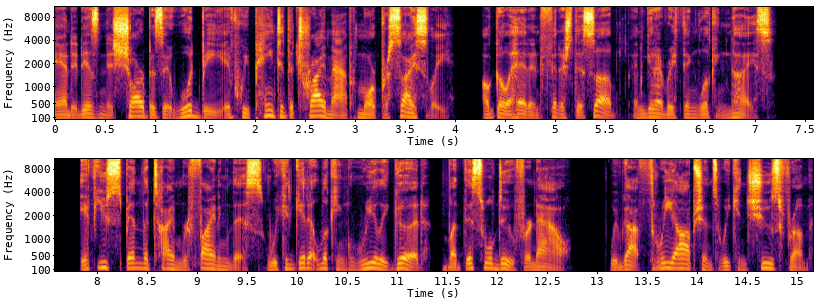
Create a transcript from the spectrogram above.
and it isn't as sharp as it would be if we painted the trimap more precisely. I'll go ahead and finish this up and get everything looking nice. If you spend the time refining this, we could get it looking really good, but this will do for now. We've got three options we can choose from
